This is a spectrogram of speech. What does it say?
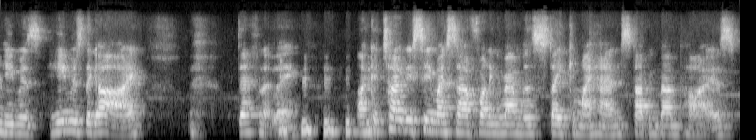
He was he was the guy. Definitely. I could totally see myself running around with a stake in my hand, stabbing vampires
